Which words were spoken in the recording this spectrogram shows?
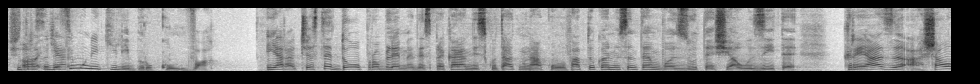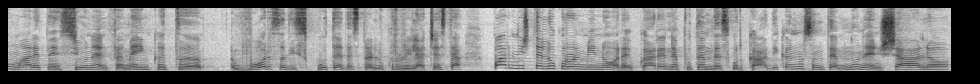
Și trebuie uh, să găsim iar... un echilibru cumva. Iar aceste două probleme despre care am discutat până acum, faptul că nu suntem văzute și auzite, creează așa o mare tensiune în femei încât uh, vor să discute despre lucrurile acestea, par niște lucruri minore cu care ne putem descurca. Adică nu suntem, nu ne înșală,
